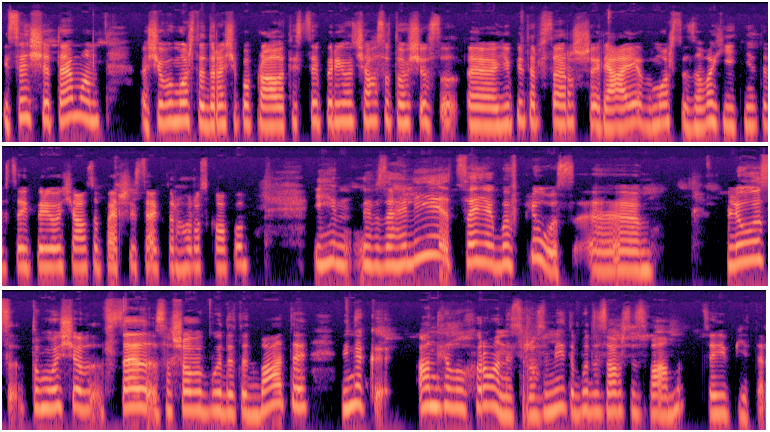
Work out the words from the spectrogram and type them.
І це ще тема, що ви можете, до речі, поправитись в цей період часу, тому що е, Юпітер все розширяє, ви можете завагітніти в цей період часу, перший сектор гороскопу. І взагалі це якби в плюс. Е, плюс, тому що все, за що ви будете дбати, він як ангел-охоронець, розумієте, буде завжди з вами. Це Юпітер.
